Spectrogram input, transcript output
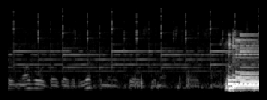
certain level, it goes over the lip and then it fills the next hole.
